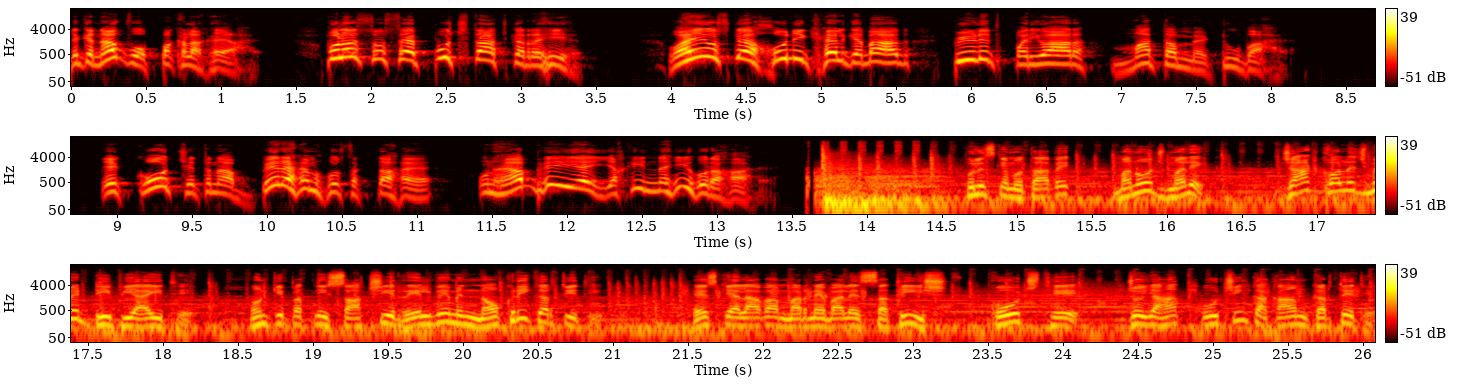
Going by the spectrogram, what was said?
लेकिन अब वो पकड़ा गया है। पुलिस उससे पूछताछ कर रही है। वहीं उसके खूनी खेल के बाद पीड़ित परिवार मातम में डूबा है। एक कोच इतना बेरहम हो सकता है, उन्हें अब भी यह यकीन नहीं हो रहा है। पुलिस के मुताबिक, मनोज मलिक जाट कॉलेज में डीपीआई थे। उनकी पत्नी साक्षी रेलवे में नौकरी करती थी। इसके अलावा मरने वाले सतीश कोच थे, जो यहाँ कोचिंग का काम करते थे।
